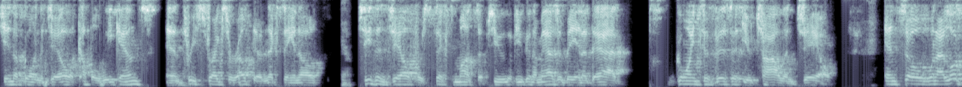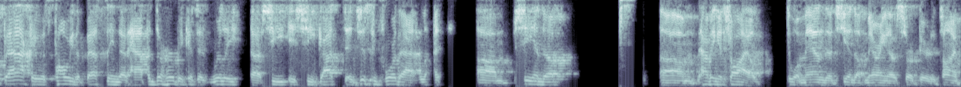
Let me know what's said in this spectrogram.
She ended up going to jail a couple weekends and three strikes are out there. Next thing you know yeah. she's in jail for six months. If you if you can imagine being a dad going to visit your child in jail and so when I look back, it was probably the best thing that happened to her because it really uh, she she got just before that um, she ended up um, having a child to a man that she ended up marrying in a short period of time.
